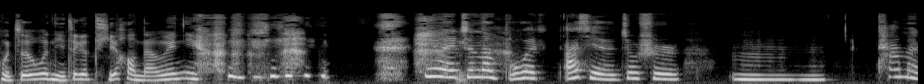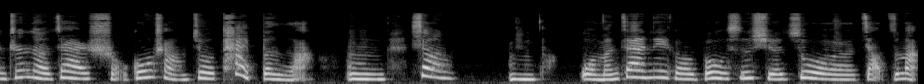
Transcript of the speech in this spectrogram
我觉得问你这个题好难为你，因为真的不会，而且就是，嗯，他们真的在手工上就太笨了。嗯，像，嗯。我们在那个博古斯学做饺子嘛，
